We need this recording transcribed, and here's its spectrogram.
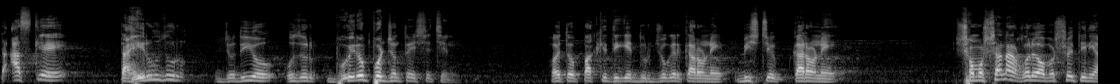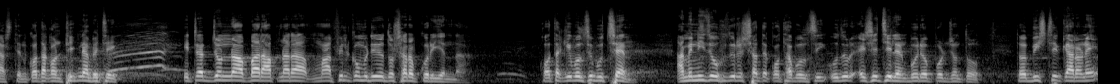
তা আজকে তাহির হুজুর যদিও হুজুর ভৈরব পর্যন্ত এসেছেন, হয়তো প্রাকৃতিক দুর্যোগের কারণে, বৃষ্টির কারণে, সমস্যা না হলে অবশ্যই তিনি আসতেন। কথা কোন ঠিক না বেঠিক এটার জন্য আবার আপনারা মাহফিল কমিটির দোষারোপ করিয়েন না। কথা কি বলছি বুঝছেন? আমি নিজে হুজুরের সাথে কথা বলছি। হুজুর এসেছিলেন বৈরব পর্যন্ত। তবে বৃষ্টির কারণে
